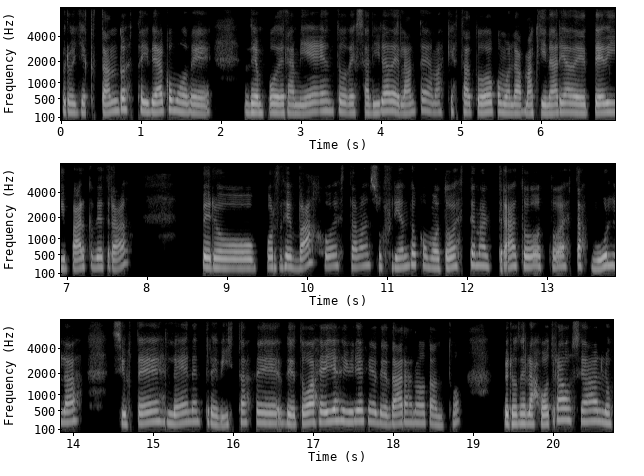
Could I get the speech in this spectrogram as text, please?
proyectando esta idea como de, de, empoderamiento, de salir adelante, además que está todo como la maquinaria de Teddy Park detrás, pero por debajo estaban sufriendo como todo este maltrato, todas estas burlas. Si ustedes leen entrevistas de, de todas ellas, yo diría que de Dara no tanto, pero de las otras, o sea, los,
